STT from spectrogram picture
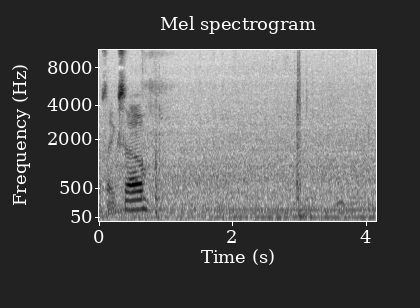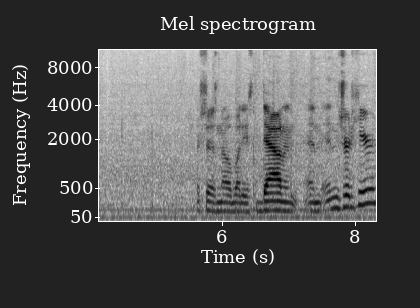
Just like so. Make sure there's nobody's down and, and injured here.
